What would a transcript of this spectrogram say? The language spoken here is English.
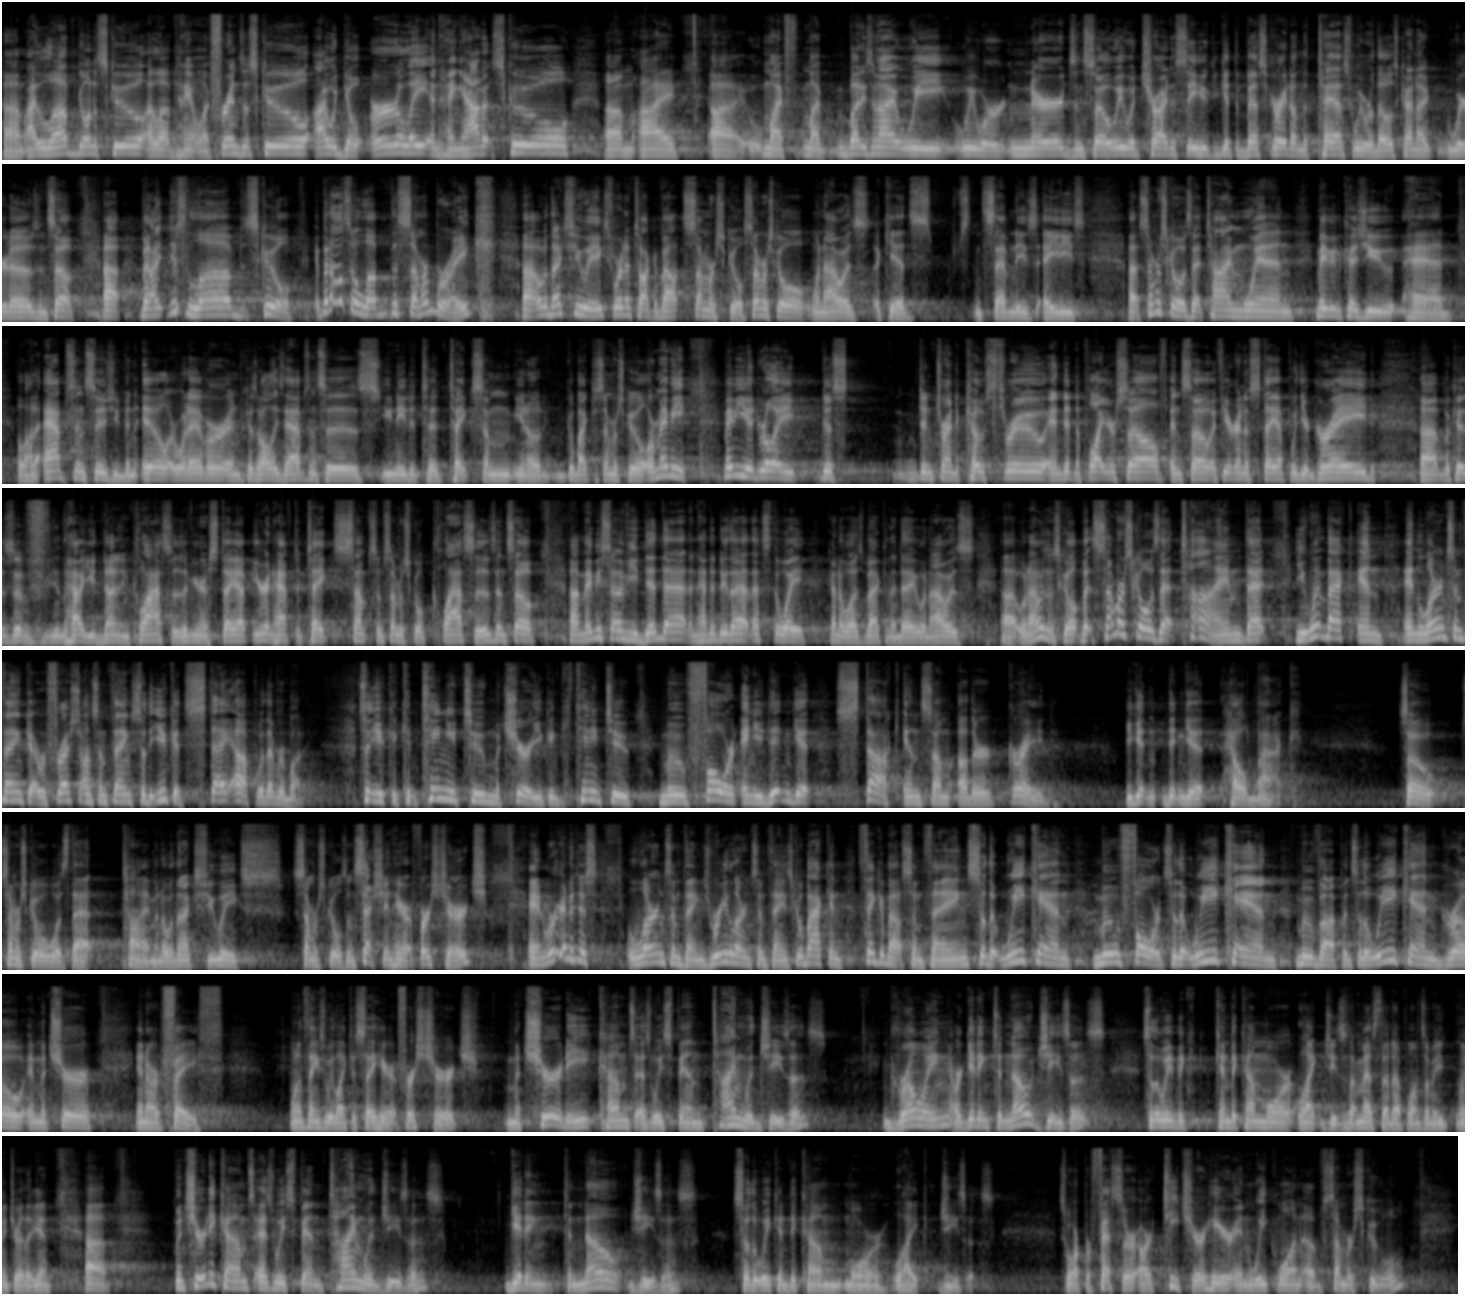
Um, I loved going to school. I loved hanging out with my friends at school. I would go early and hang out at school. Um, I, uh, my, my buddies and I, we, we were nerds, and so we would try to see who could get the best grade on the test. We were those kind of weirdos, and so, uh, but I just loved school, but I also loved the summer break. Uh, over the next few weeks, we're going to talk about summer school. Summer school, when I was a kid, in the 70s, 80s. Uh, summer school is that time when maybe because you had a lot of absences, you'd been ill or whatever, and because of all these absences, you needed to take some, you know, go back to summer school. Or maybe, maybe you had really just been trying to coast through and didn't apply yourself. And so if you're going to stay up with your grade, uh, because of how you've done in classes. If you're going to stay up, you're going to have to take some, some summer school classes. And so uh, maybe some of you did that and had to do that. That's the way kind of was back in the day when I was, uh, when I was in school. But summer school was that time that you went back and, and learned some things, got refreshed on some things so that you could stay up with everybody so that you could continue to mature, you could continue to move forward, and you didn't get stuck in some other grade. You didn't get held back. So summer school was that time. And over the next few weeks, summer school's in session here at First Church. And we're going to just learn some things, relearn some things, go back and think about some things so that we can move forward, so that we can move up, and so that we can grow and mature in our faith. One of the things we like to say here at First Church maturity comes as we spend time with Jesus, growing or getting to know Jesus so that we be, can become more like Jesus. I messed that up once. Let me, let me try that again. Uh, maturity comes as we spend time with Jesus, getting to know Jesus, so that we can become more like Jesus. So, our professor, our teacher here in week one of summer school,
